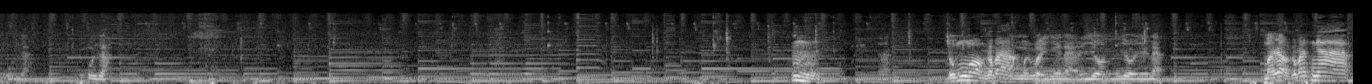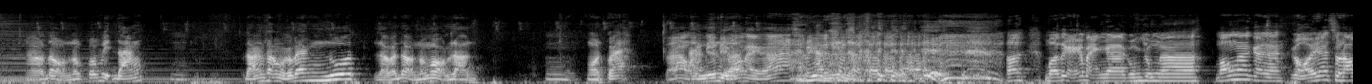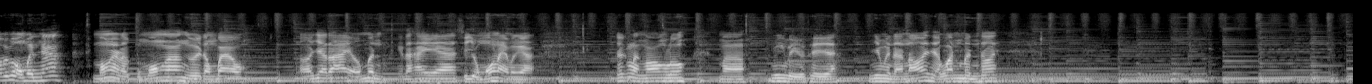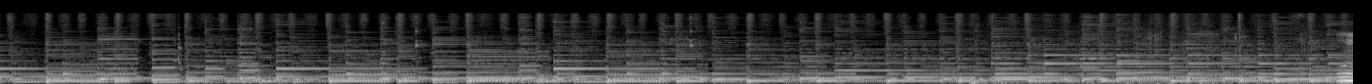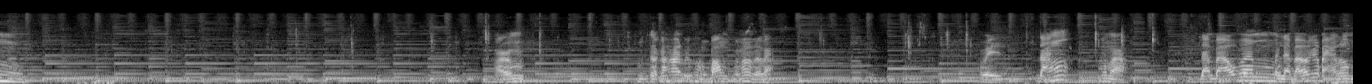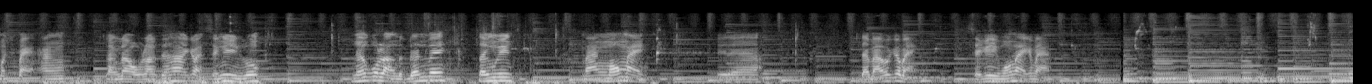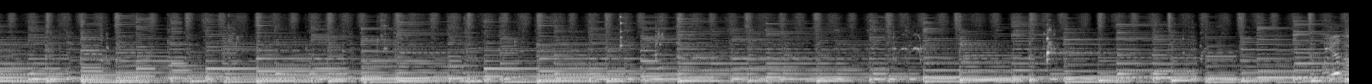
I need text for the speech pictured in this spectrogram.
ui da ui da ừ. đúng ngon các bạn mình vị như nào nó vô nó vô như nào mới đầu các bác nha bắt đầu nó có vị đắng ừ. đắng xong rồi các bác nuốt là bắt đầu nó ngọt lần Ừ. ngọt không? Ăn miếng nữa. này à, Ăn miếng nữa. Thôi, mời tất cả các bạn à, cùng dùng à, món à, gọi cà- đâu với bọn mình nha. Món này là của món người đồng bào ở Gia Rai ở mình, người ta hay sử dụng món này mọi người ạ. Rất là ngon luôn. Mà nguyên liệu thì như mình đã nói thì ở quanh mình thôi. Chúng được phần bông của nó nữa bạn. Vì đắng, nhưng mà đảm bảo với, mình đảm bảo với các bạn luôn, mà các bạn ăn lần đầu, lần thứ hai các bạn sẽ nghiền luôn. Nếu có lần được đến với tây nguyên mà ăn món này, thì à, đảm bảo với các bạn sẽ nghiền món này các bạn.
